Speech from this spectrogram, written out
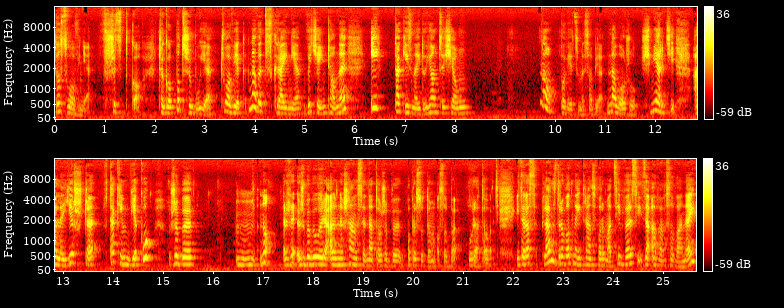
dosłownie wszystko, czego potrzebuje człowiek, nawet skrajnie wycieńczony i taki znajdujący się, no powiedzmy sobie, na łożu śmierci, ale jeszcze w takim wieku, żeby no, żeby były realne szanse na to, żeby po prostu tę osobę uratować. I teraz plan zdrowotnej transformacji w wersji zaawansowanej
